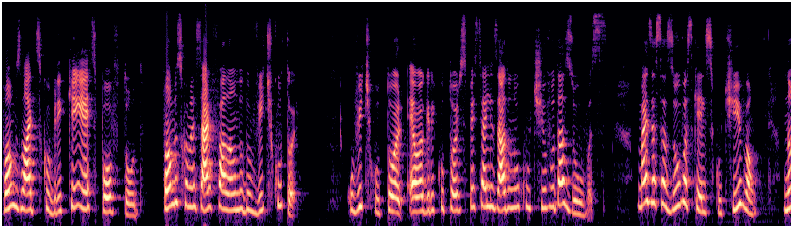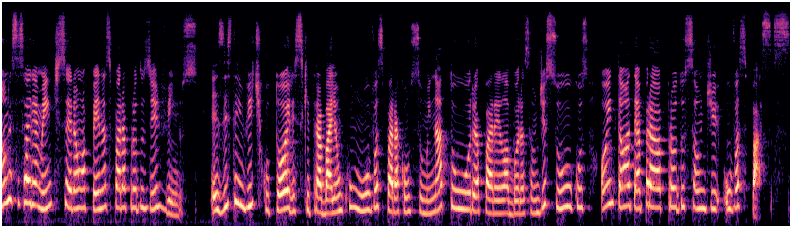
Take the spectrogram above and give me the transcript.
vamos lá descobrir quem é esse povo todo. Vamos começar falando do viticultor. O viticultor é o agricultor especializado no cultivo das uvas. Mas essas uvas que eles cultivam não necessariamente serão apenas para produzir vinhos. Existem viticultores que trabalham com uvas para consumo in natura, para elaboração de sucos ou então até para a produção de uvas passas.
